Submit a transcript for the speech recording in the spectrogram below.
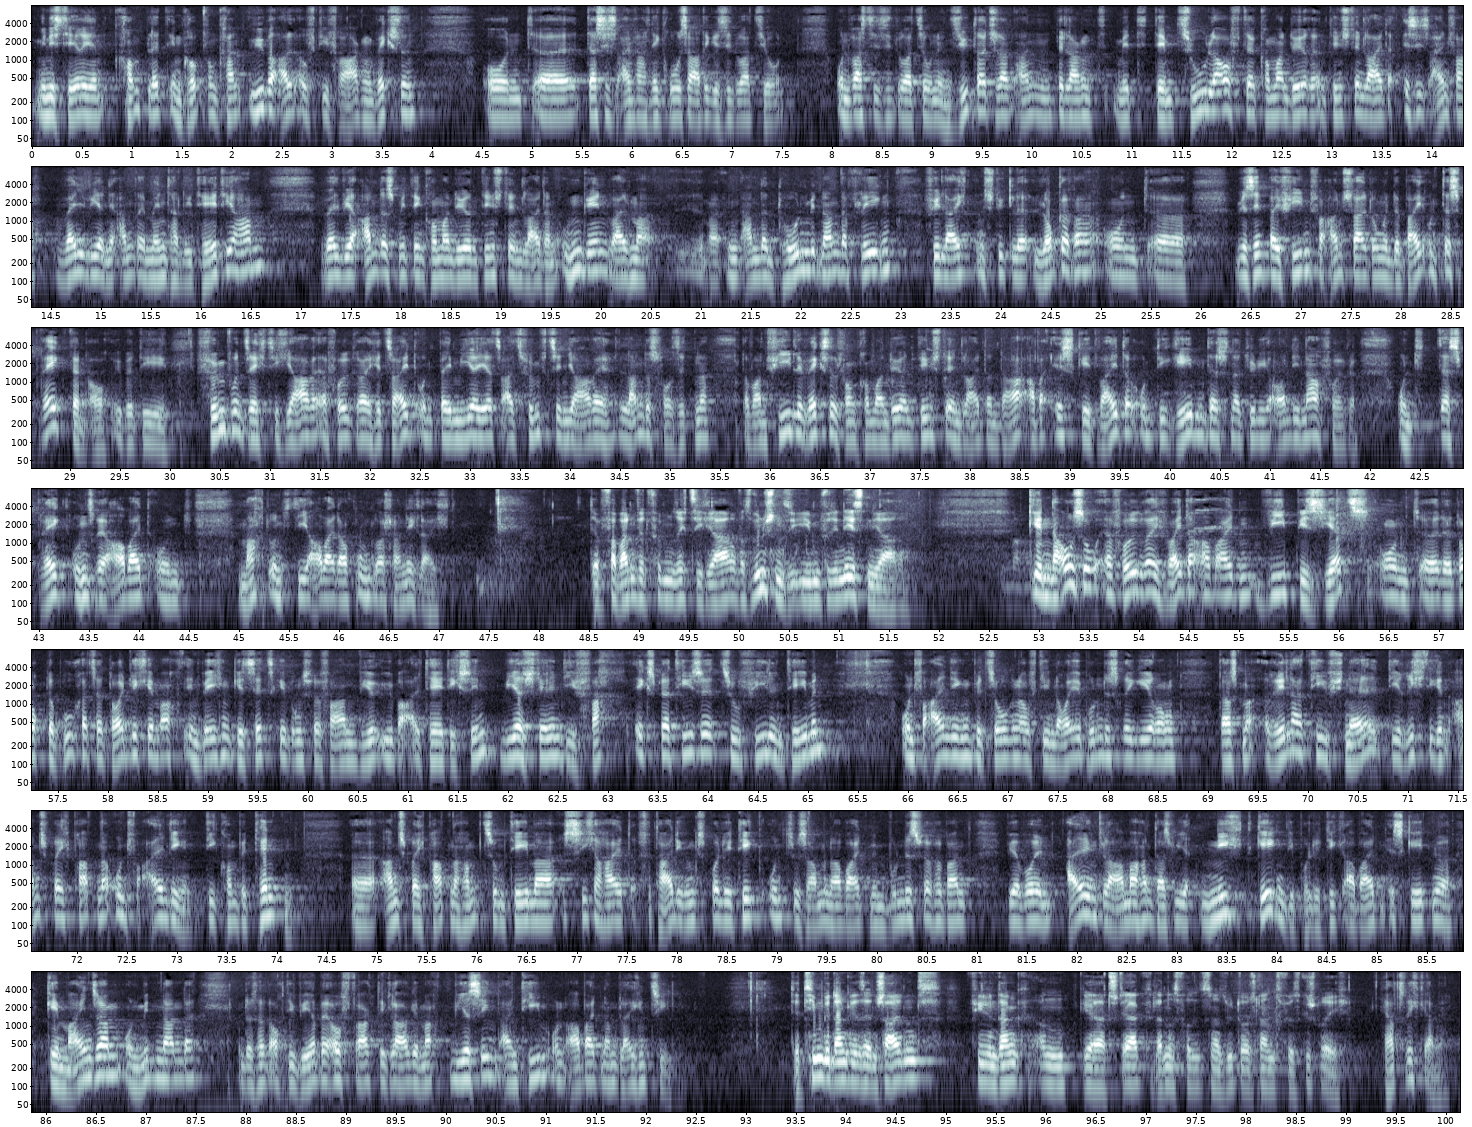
Ministerien komplett im Kopf und kann überall auf die Fragen wechseln. Und äh, das ist einfach eine großartige Situation. Und was die Situation in Süddeutschland anbelangt, mit dem Zulauf der Kommandeure und Dienststellenleiter, es ist einfach, weil wir eine andere Mentalität hier haben, weil wir anders mit den Kommandeuren und Dienststellenleitern umgehen, weil wir einen anderen Ton miteinander pflegen, vielleicht ein Stück lockerer und äh, wir sind bei vielen Veranstaltungen dabei und das prägt dann auch über die 65 Jahre erfolgreiche Zeit und bei mir jetzt als 15 Jahre Landesvorsitzender. Da waren viele Wechsel von Kommandeuren, Dienststellenleitern da, aber es geht weiter und die geben das natürlich auch an die Nachfolger. Und das prägt unsere Arbeit und macht uns die Arbeit auch unwahrscheinlich leicht. Der Verband wird 65 Jahre. Was wünschen Sie ihm für die nächsten Jahre? Genauso erfolgreich weiterarbeiten wie bis jetzt. Und äh, der Dr. Buch hat es ja deutlich gemacht, in welchen Gesetzgebungsverfahren wir überall tätig sind. Wir stellen die Fachexpertise zu vielen Themen und vor allen Dingen bezogen auf die neue Bundesregierung, dass man relativ schnell die richtigen Ansprechpartner und vor allen Dingen die kompetenten Ansprechpartner haben zum Thema Sicherheit, Verteidigungspolitik und Zusammenarbeit mit dem Bundeswehrverband. Wir wollen allen klar machen, dass wir nicht gegen die Politik arbeiten. Es geht nur gemeinsam und miteinander. Und das hat auch die Wehrbeauftragte klar gemacht. Wir sind ein Team und arbeiten am gleichen Ziel. Der Teamgedanke ist entscheidend. Vielen Dank an Gerhard Stärk, Landesvorsitzender Süddeutschland, fürs Gespräch. Herzlich gerne.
